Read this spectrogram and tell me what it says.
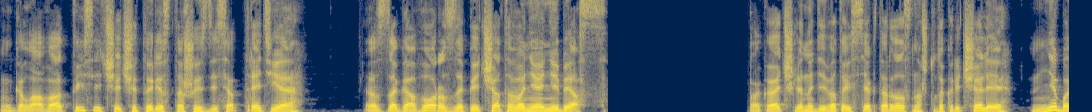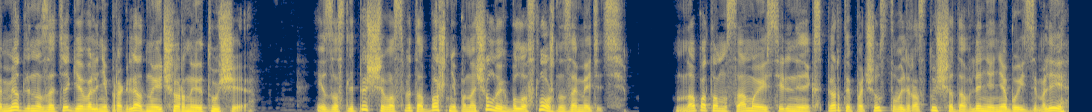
Глава 1463. Заговор запечатывания небес. Пока члены девятой секты радостно что-то кричали, небо медленно затягивали непроглядные черные тучи. Из-за слепящего света башни поначалу их было сложно заметить. Но потом самые сильные эксперты почувствовали растущее давление неба и земли,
